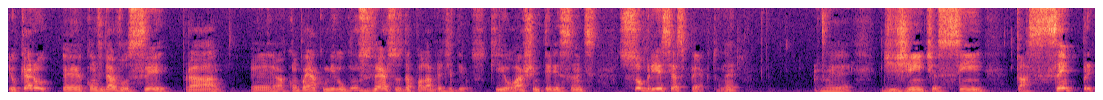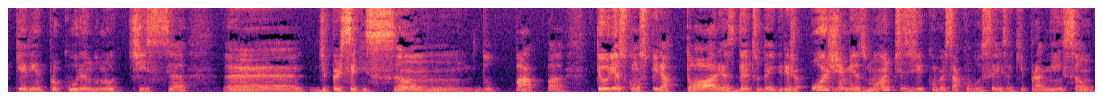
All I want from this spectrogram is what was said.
Eu quero é, convidar você para é, acompanhar comigo alguns versos da palavra de Deus que eu acho interessantes sobre esse aspecto, né? É, de gente assim, tá sempre querendo, procurando notícia é, de perseguição do Papa, teorias conspiratórias dentro da igreja. Hoje mesmo, antes de conversar com vocês aqui, para mim são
